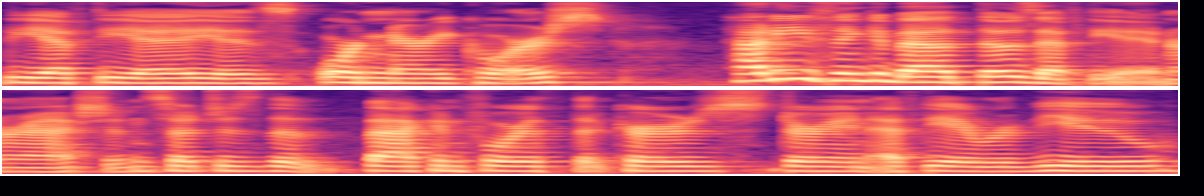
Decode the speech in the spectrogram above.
the FDA is ordinary course, how do you think about those FDA interactions, such as the back and forth that occurs during FDA review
